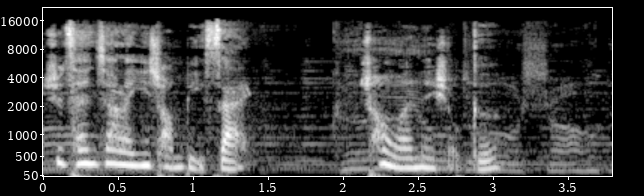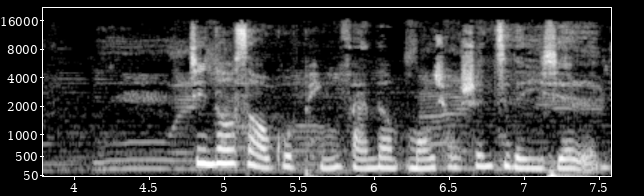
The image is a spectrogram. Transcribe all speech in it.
去参加了一场比赛，唱完那首歌。镜头扫过平凡的谋求生计的一些人，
